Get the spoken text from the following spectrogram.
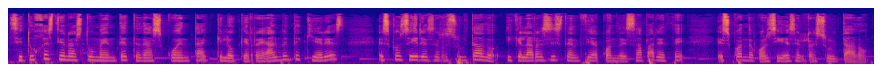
Si tú gestionas tu mente, te das cuenta que lo que realmente quieres es conseguir ese resultado y que la resistencia cuando desaparece es cuando consigues el resultado.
